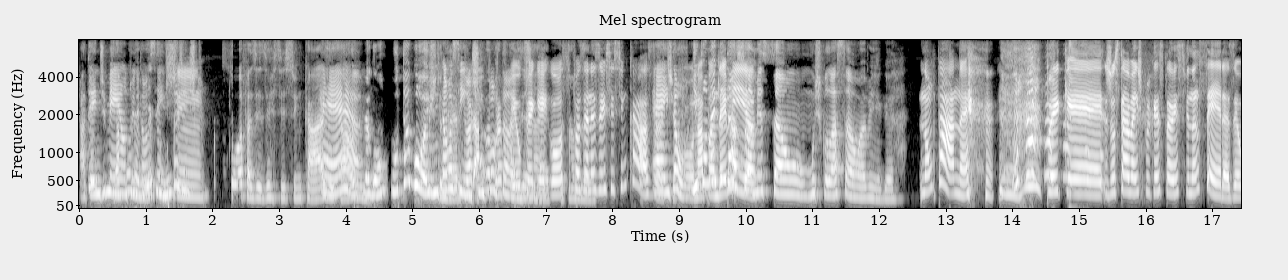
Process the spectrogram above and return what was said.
atendimento. pandemia, Então, assim, tem muita sim. gente que começou a fazer exercício em casa É. e tal. E pegou um puta gosto. Então, né? assim, eu acho importante. Eu peguei época gosto fazendo exercício em casa. É, então, tipo, E na como é que tá a pandemia. sua missão musculação, amiga? Não tá, né? porque, justamente por questões financeiras. Eu,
